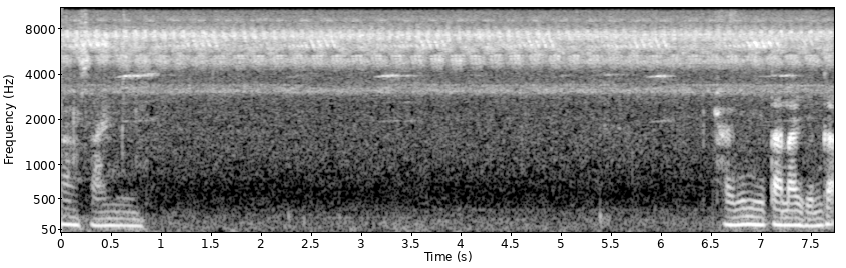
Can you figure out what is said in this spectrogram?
ล่างซ้ายมือ ใครไม่มีตาในเห็นก็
